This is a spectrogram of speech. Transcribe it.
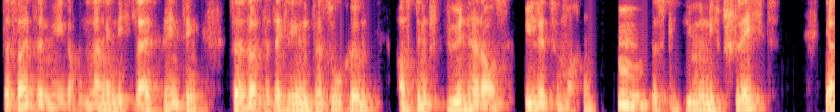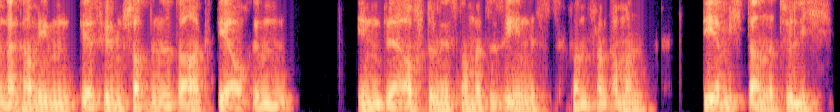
Das war jetzt irgendwie noch lange nicht Light Painting, sondern es war tatsächlich ein Versuch, ähm, aus dem Spüren heraus Bilder zu machen. Mhm. Das gefiel mir nicht schlecht. Ja, und dann kam eben der Film Shot in the Dark, der auch in, in der Ausstellung jetzt nochmal zu sehen ist, von Frank Ammann, der mich dann natürlich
